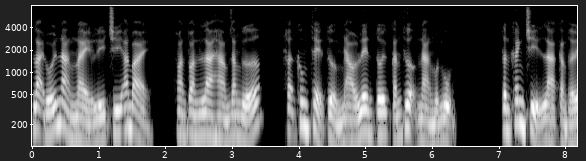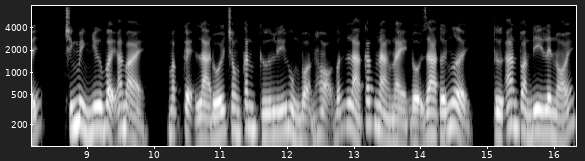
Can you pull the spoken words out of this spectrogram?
lại đối nàng này lý trí an bài, hoàn toàn là hàm răng ngứa, hận không thể tưởng nhào lên tới cắn thượng nàng một ngụm. Tần Khanh chỉ là cảm thấy, chính mình như vậy an bài, mặc kệ là đối trong căn cứ Lý Hùng bọn họ vẫn là các nàng này đội ra tới người, từ an toàn đi lên nói,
